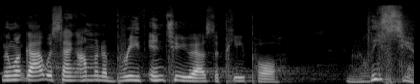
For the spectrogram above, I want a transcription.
than what God was saying? I'm going to breathe into you as the people and release you.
